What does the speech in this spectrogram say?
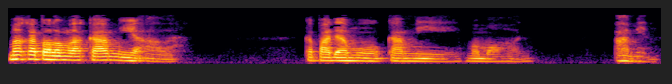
Maka tolonglah kami ya Allah Kepadamu kami memohon. Amin.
